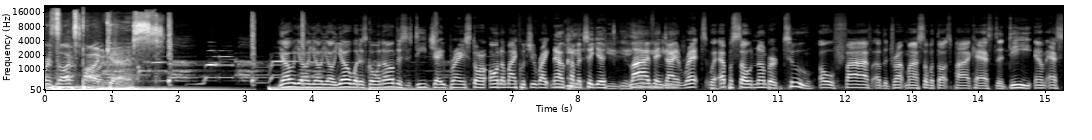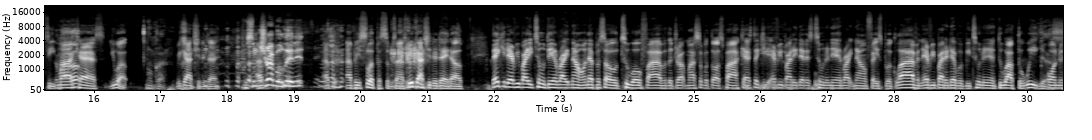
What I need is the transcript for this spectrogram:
Drunk Mind Sober Thoughts Podcast. Yo, yo, yo, yo, yo, what is going on? This is DJ Brainstorm on the mic with you right now, coming to you yeah, yeah, live yeah, and yeah. direct with episode number 205 of the Drunk Mind Sober Thoughts Podcast, the DMST Am I up? podcast. You up? Okay. We got you today. Put some treble in it. I be, I be slipping sometimes. We got you today, though. Thank you to everybody tuned in right now on episode 205 of the Drop My Super Thoughts podcast. Thank you to everybody that is tuning in right now on Facebook Live and everybody that will be tuning in throughout the week Yes. on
